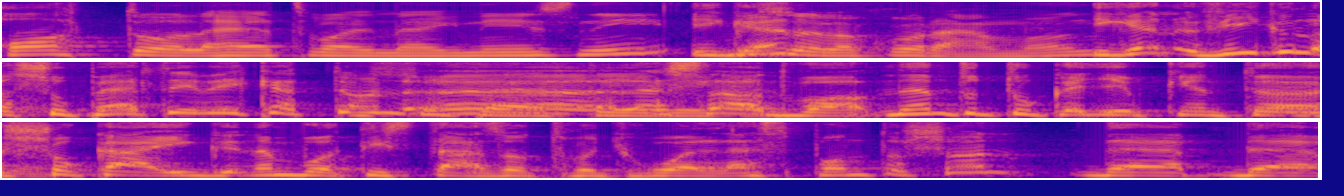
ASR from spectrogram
6-tól lehet majd megnézni. Igen. Viszonylag korán van. Igen, végül a Super TV 2 Super TV lesz 2. leadva. Nem tudtuk egyébként ö, sokáig, nem volt tisztázott, hogy hol lesz pontosan, de, de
